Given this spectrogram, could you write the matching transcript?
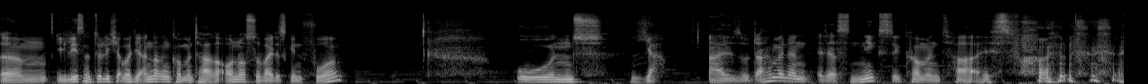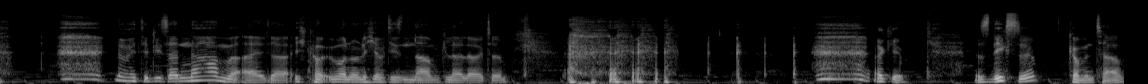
ähm, ich lese natürlich aber die anderen Kommentare auch noch so weitestgehend vor. Und ja, also, da haben wir dann das nächste Kommentar ist von... Leute, dieser Name, Alter. Ich komme immer noch nicht auf diesen Namen klar, Leute. okay. Das nächste Kommentar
